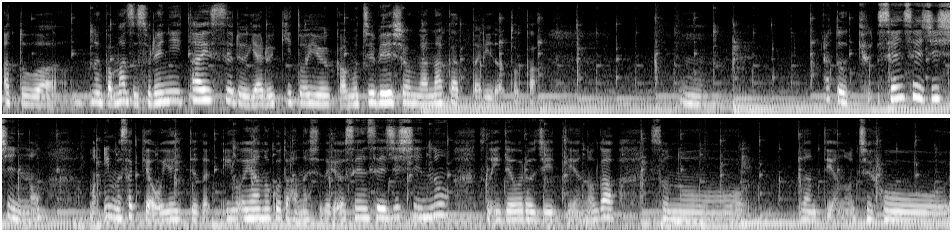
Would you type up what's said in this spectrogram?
あとはなんかまずそれに対するやる気というかモチベーションがなかったりだとか。うん。あと先生自身の、まあ、今さっきは親言ってた親のこと話してたけど先生自身のそのイデオロジーっていうのがその何て言うの地方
